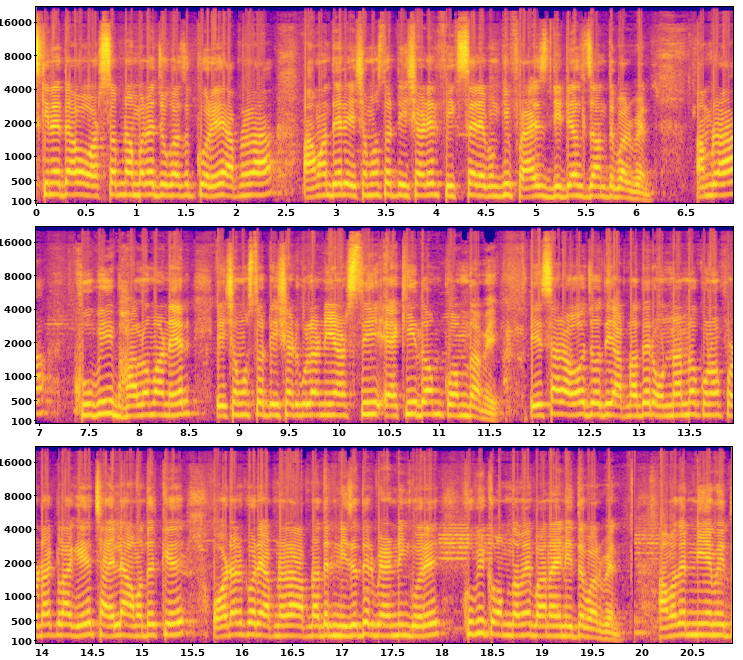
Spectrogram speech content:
স্ক্রিনে দেওয়া হোয়াটসঅ্যাপ নাম্বারে যোগাযোগ করে আপনারা আমাদের এই সমস্ত টি শার্টের ফিক্সার এবং কি প্রাইস ডিটেলস জানতে পারবেন। আমরা খুবই ভালো মানের এই সমস্ত টি শার্টগুলো নিয়ে আসছি, একই দম, কম দামে। এছাড়াও যদি আপনাদের অন্যান্য কোনো প্রোডাক্ট লাগে, চাইলে আমাদেরকে অর্ডার করে আপনারা আপনাদের নিজেদের ব্র্যান্ডিং করে খুবই কম দামে বানিয়ে নিতে পারবেন। আমাদের নিয়মিত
